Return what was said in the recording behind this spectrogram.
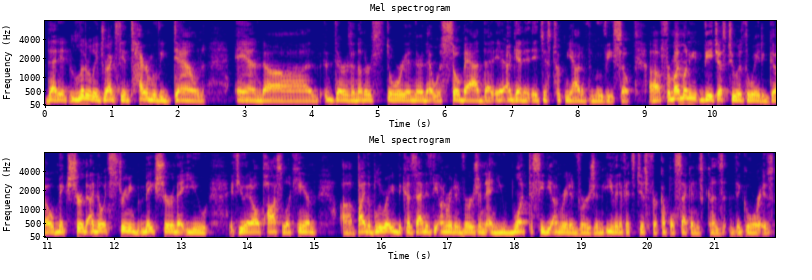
that it literally drags the entire movie down and uh, there's another story in there that was so bad that it, again it, it, just took me out of the movie. So uh, for my money vhs 2 is the way to go. Make sure that i know it's streaming but make sure that you if you at all possible can uh, buy the blu-ray because that is the unrated version and you want to see the unrated version even if it's just for a couple seconds because the gore is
